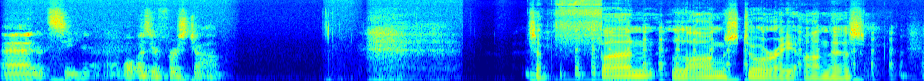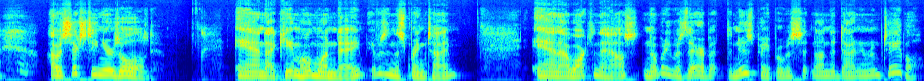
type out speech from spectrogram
And let's see here. Uh, what was your first job? It's a fun, long story on this. I was 16 years old, and I came home one day. It was in the springtime, and I walked in the house. Nobody was there, but the newspaper was sitting on the dining room table.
